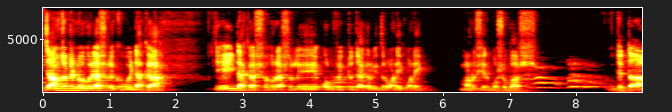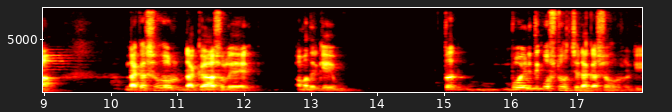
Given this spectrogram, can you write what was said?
যানজটের নগরে আসলে খুবই ঢাকা। এই ঢাকা শহরে আসলে অল্প একটু জায়গার ভিতরে অনেক অনেক মানুষের বসবাস, যেটা ঢাকা শহর, ঢাকা আসলে আমাদেরকে বয়ে নিতে কষ্ট হচ্ছে ঢাকা শহর আর কি,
